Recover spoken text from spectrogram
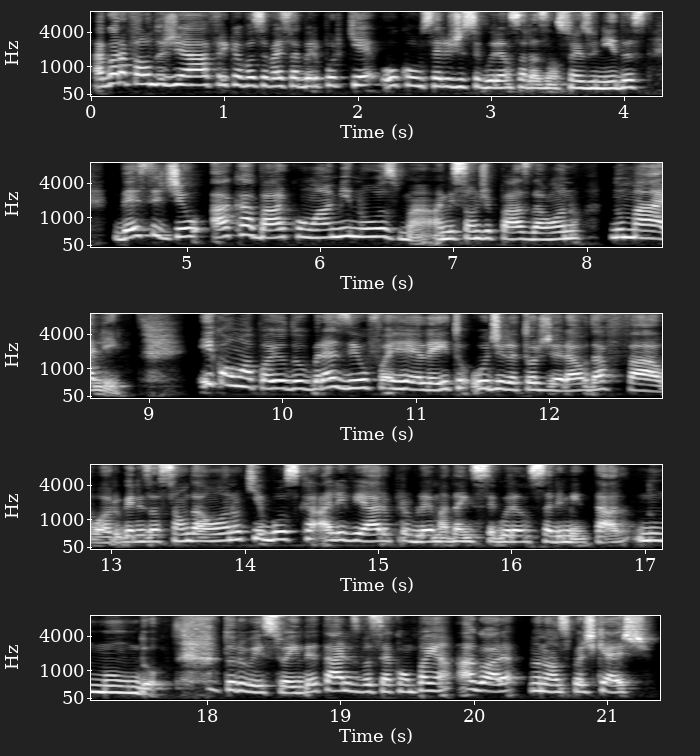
Agora, falando de África, você vai saber por que o Conselho de Segurança das Nações Unidas decidiu acabar com a MINUSMA, a missão de paz da ONU, no Mali. E com o apoio do Brasil, foi reeleito o diretor-geral da FAO, a organização da ONU que busca aliviar o problema da insegurança alimentar no mundo. Tudo isso em detalhes você acompanha agora no nosso podcast.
